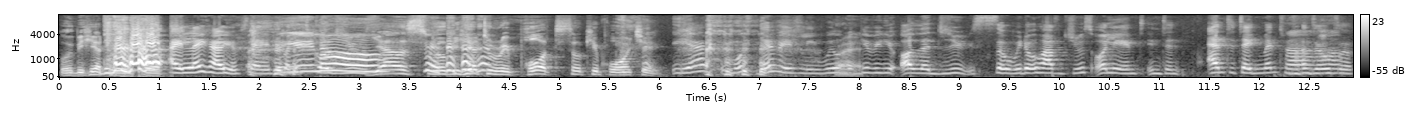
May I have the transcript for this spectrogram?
We'll be here to report. I like how you say it. But it's You called know. yes, we'll be here to report. So keep watching. Yes, most definitely. We'll Right. be giving you all the juice. So we don't have juice only in, in entertainment, but Uh-huh. also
